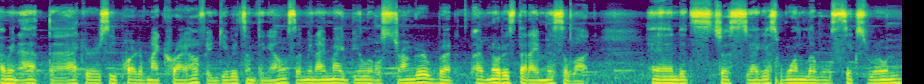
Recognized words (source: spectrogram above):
I mean, at the accuracy part of my cry off and give it something else. I mean, I might be a little stronger, but I've noticed that I miss a lot. And it's just, I guess, one level six rune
